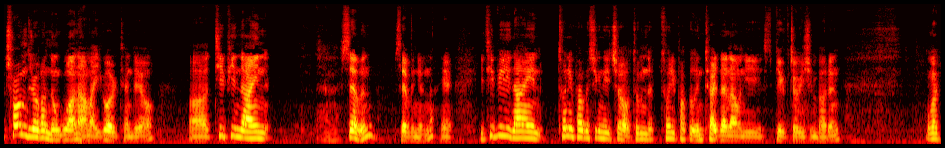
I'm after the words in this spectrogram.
처음 들어간 농구화는 아마 이거일 텐데요. 어, TP9 7 7이었나? 예. 이 TP9 토니 파크 시그니처 토니 파크 은퇴할 때 나온 이 비극적인 신발은 뭔가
